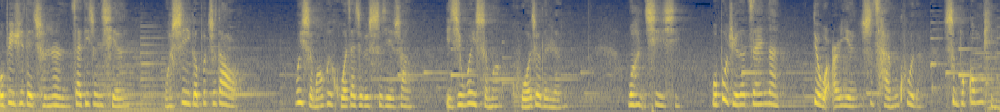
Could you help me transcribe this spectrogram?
我必须得承认，在地震前，我是一个不知道为什么会活在这个世界上。以及为什么活着的人，我很庆幸，我不觉得灾难对我而言是残酷的，是不公平的。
